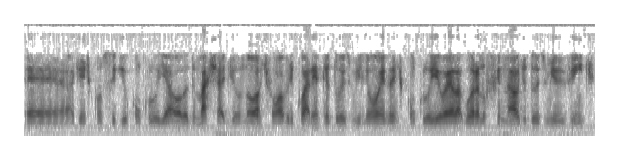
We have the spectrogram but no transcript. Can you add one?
É, a gente conseguiu concluir a obra do Machadinho Norte, foi uma obra de 42 milhões, a gente concluiu ela agora no final de 2020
